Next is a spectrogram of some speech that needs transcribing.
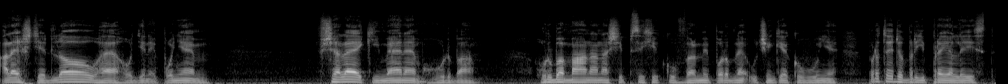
ale ještě dlouhé hodiny po něm. Všelék jménem hudba. Hudba má na naši psychiku velmi podobné účinky jako vůně, proto je dobrý playlist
